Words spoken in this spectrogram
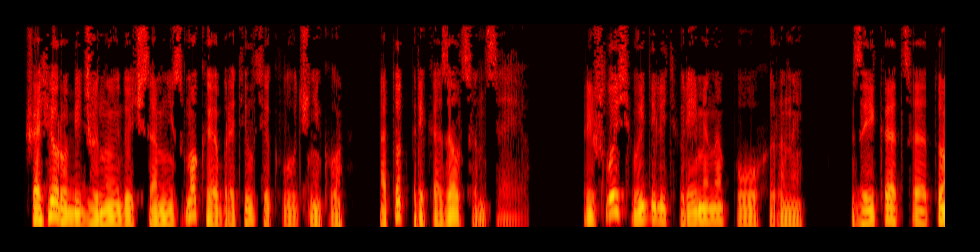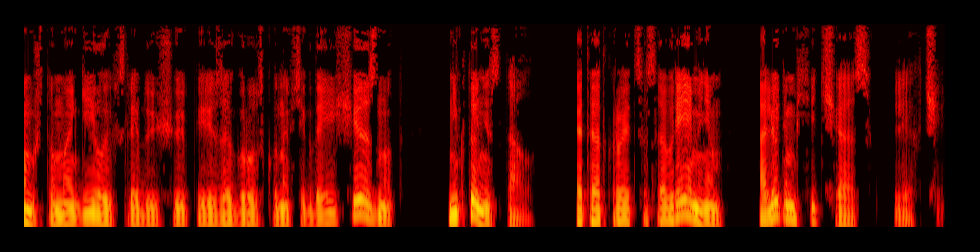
Шофер убить жену и дочь сам не смог и обратился к лучнику, а тот приказал сенсею. Пришлось выделить время на похороны. Заикаться о том, что могилы в следующую перезагрузку навсегда исчезнут, никто не стал. Это откроется со временем, а людям сейчас легче.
